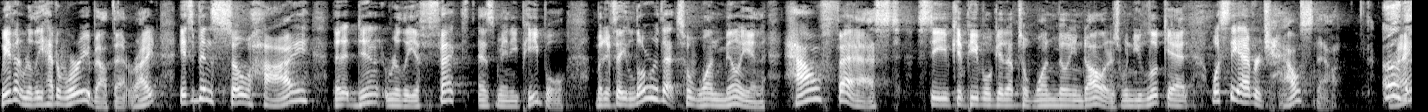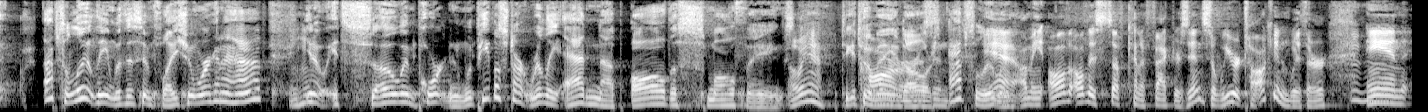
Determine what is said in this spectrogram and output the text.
we haven't really had to worry about that, right? It's been so high that it didn't really affect as many people. But if they lower that to 1 million, how fast, Steve, can people get up to $1 million? When you look at what's the average house now? Oh, right? absolutely. And with this inflation we're going to have, mm-hmm. you know, it's so important when people start really adding up all the small things. Oh yeah, to get to a million dollars. Absolutely. Yeah, I mean, all all this stuff kind of factors in. So we were talking with her, mm-hmm. and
